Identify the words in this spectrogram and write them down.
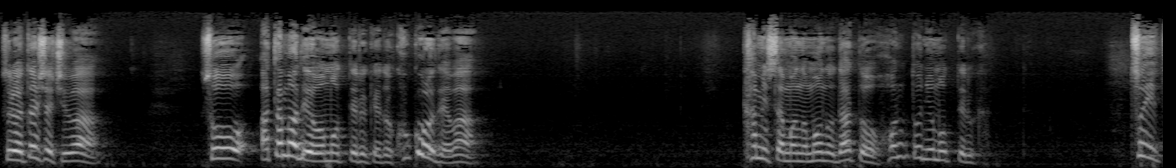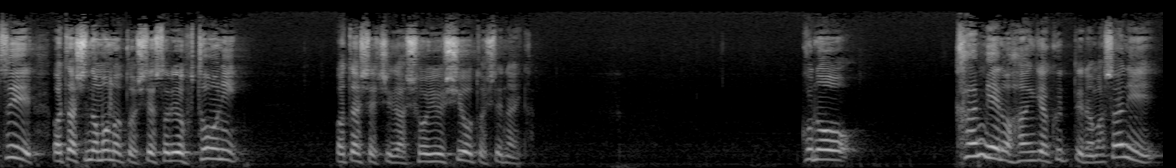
それは私たちはそう頭で思ってるけど心では神様のものだと本当に思ってるかついつい私のものとしてそれを不当に私たちが所有しようとしてないか。この神への反逆っていうのはまさに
